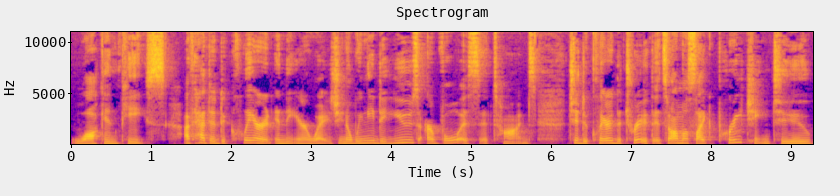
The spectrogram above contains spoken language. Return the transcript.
walk in peace. I've had to declare it in the airways. You know, we need to use our voice at times to declare the truth. It's almost like preaching to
